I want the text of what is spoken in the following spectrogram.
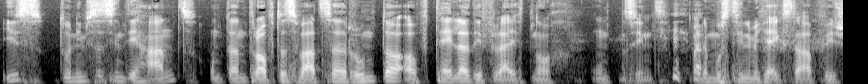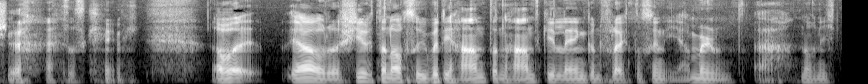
ist, du nimmst es in die Hand und dann drauf das Wasser runter auf Teller, die vielleicht noch unten sind. Weil du musst die nämlich extra abwischen. Ja, das kenne ich. Aber ja, oder schiert dann auch so über die Hand, dann Handgelenk und vielleicht noch so ein Ärmel und ah, noch nicht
